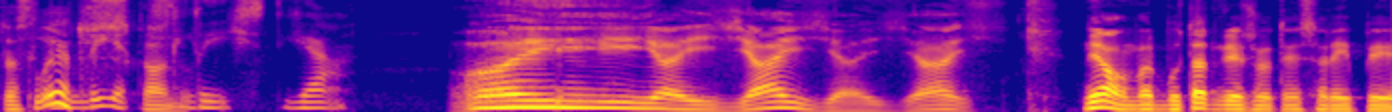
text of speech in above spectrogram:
tas lietas Lietas skan. līst, jā. Ai, ai, ai, ai, ai. Jā, un varbūt atgriežoties arī pie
